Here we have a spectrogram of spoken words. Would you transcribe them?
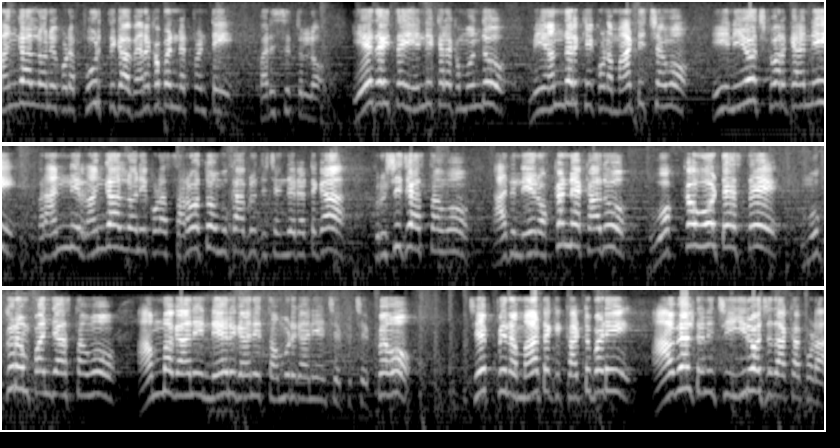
రంగాల్లోనూ కూడా పూర్తిగా వెనకబడినటువంటి పరిస్థితుల్లో ఏదైతే ఎన్నికలకు ముందు మీ అందరికీ కూడా మాటిచ్చామో ఈ నియోజకవర్గాన్ని మరి అన్ని రంగాల్లోని కూడా సర్వతోముఖాభివృద్ధి చెందేటట్టుగా కృషి చేస్తాము. అది నేను ఒక్కడనే కాదు ఒక్క ఓటేస్తే ముగ్గురం పనిచేస్తాము. అమ్మ కానీ నేను కానీ తమ్ముడు కానీ అని చెప్పి చెప్పాము. చెప్పిన మాటకి కట్టుబడి ఆవేల్ట నుంచి ఈ రోజు దాకా కూడా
